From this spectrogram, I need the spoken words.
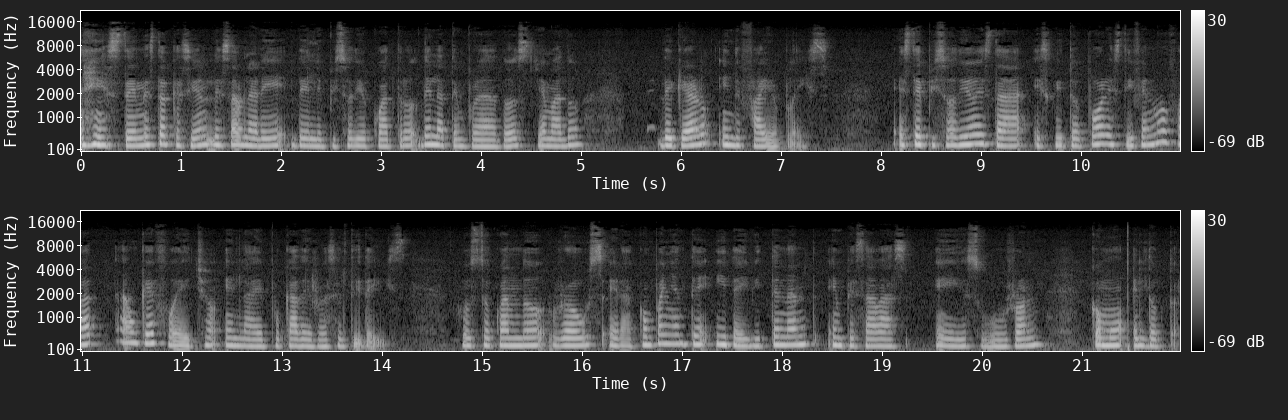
este, en esta ocasión les hablaré del episodio 4 de la temporada 2 llamado The Girl in the Fireplace. Este episodio está escrito por Stephen Moffat, aunque fue hecho en la época de Russell T. Davis, justo cuando Rose era acompañante y David Tennant empezaba eh, su run como el doctor.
